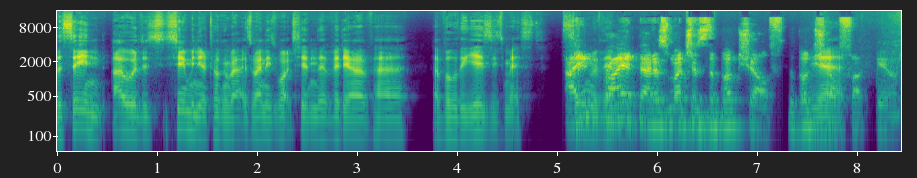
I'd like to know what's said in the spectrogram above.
The scene I would assuming you're talking about is when he's watching the video of her of all the years he's missed. I didn't cry at that as much as the bookshelf. The bookshelf Yeah. fucked me up.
